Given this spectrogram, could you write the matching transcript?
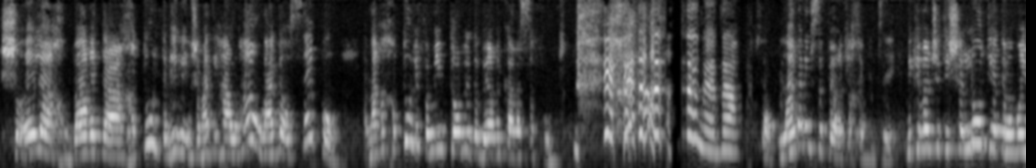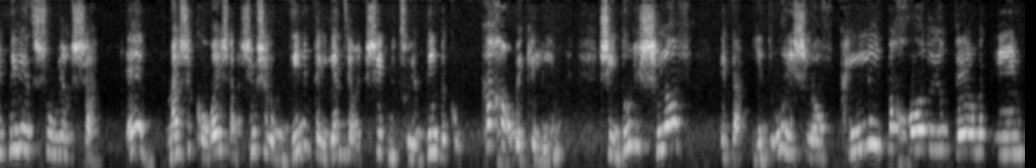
שואל העכבר את החתול, תגיד לי, אם שמעתי האו האו, מה אתה עושה פה? אמר החתול, לפעמים טוב לדבר בכמה שפות. נהדר. עכשיו, למה אני מספרת לכם את זה? מכיוון שתשאלו אותי, אתם אומרים, תני לי איזשהו מרשם. אין. מה שקורה, שאנשים שלומדים אינטליגנציה רגשית מצוידים בכל כך הרבה כלים, שידעו לשלוף את ה... ידעו לשלוף כלי פחות או יותר מתאים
